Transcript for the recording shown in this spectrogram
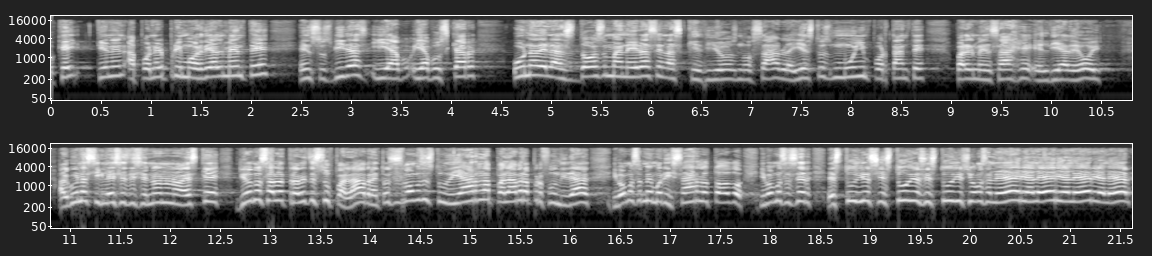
¿Ok? Tienden a poner primordialmente en sus vidas y a, buscar una de las dos maneras en las que Dios nos habla. Y esto es muy importante para el mensaje el día de hoy. Algunas iglesias dicen, no, no, no, es que Dios nos habla a través de su palabra, entonces vamos a estudiar la palabra a profundidad y vamos a memorizarlo todo y vamos a hacer estudios y estudios y estudios y vamos a leer y a leer y a leer y a leer.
